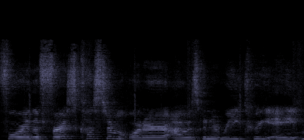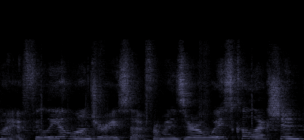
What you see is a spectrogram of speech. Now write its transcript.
For the first custom order, I was to recreate my Ophelia lingerie set from my Zero Waste collection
